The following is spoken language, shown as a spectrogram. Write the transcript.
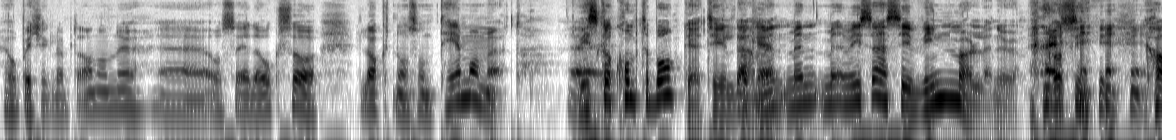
Jeg håper jeg ikke glemte annet nå. Eh, og så er det også lagt noen sånne temamøter. Vi skal komme tilbake til det, okay. men, men, men, hvis jeg sier vindmølle nå, hva, hva,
